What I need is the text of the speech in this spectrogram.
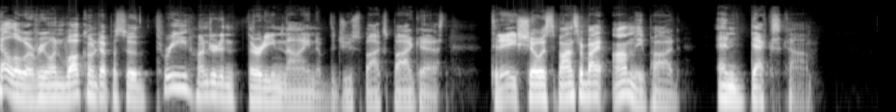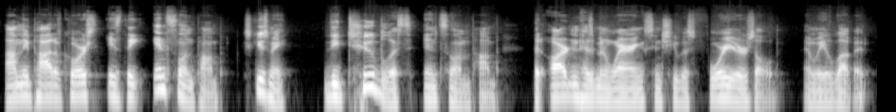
Hello, everyone. Welcome to episode 339 of the Juicebox Podcast. Today's show is sponsored by Omnipod and Dexcom. Omnipod, of course, is the insulin pump, excuse me, the tubeless insulin pump that Arden has been wearing since she was four years old, and we love it.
